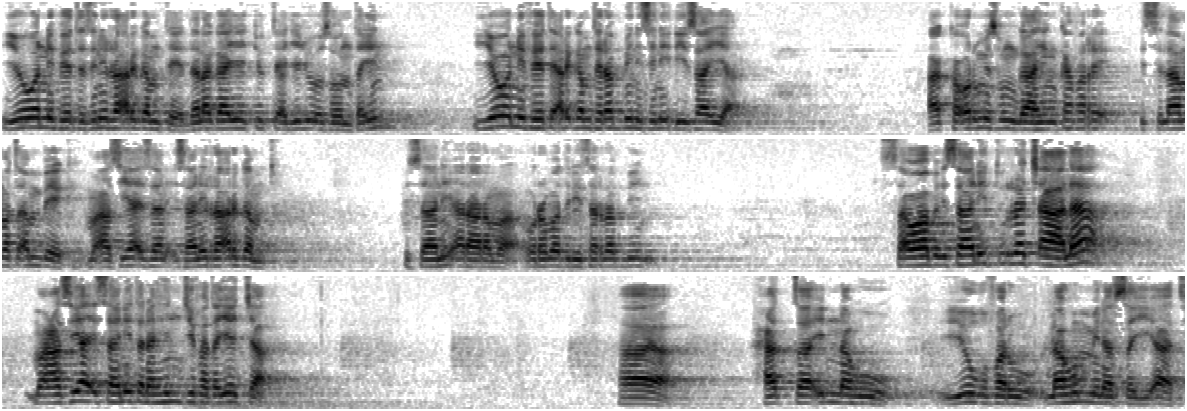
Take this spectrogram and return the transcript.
yoo wanni feete isinirra argamte dalagaa jechuutti ajajuu osoo hin ta'in yoo wanni feete argamte rabbiin isinii dhiisaayya akka ormi sun gaa hin kafarre islaama ta'an beeke macasiyaa isaanirra argamtu isaanii araarama warra badriisan rabbiin sawaaba isaaniitu irra caalaa macasiyaa isaanii tana hinjifata jecha haya حتى إنه يغفر لهم من السيئات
